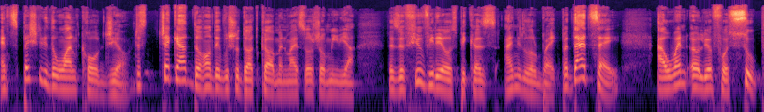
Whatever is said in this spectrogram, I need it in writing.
And especially the one called Jill. Just check out therendezvousshow.com and my social media. There's a few videos because I need a little break. But that say, I went earlier for soup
